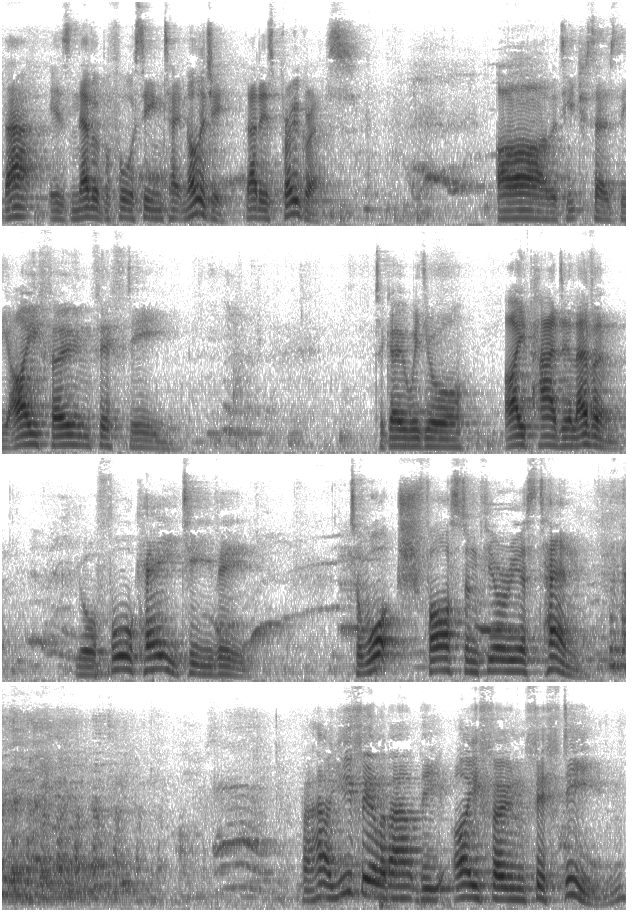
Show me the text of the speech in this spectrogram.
That is never before seen technology. That is progress. Ah, the teacher says the iPhone 15. To go with your iPad 11, your 4K TV, to watch Fast and Furious 10. but how you feel about the iPhone 15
